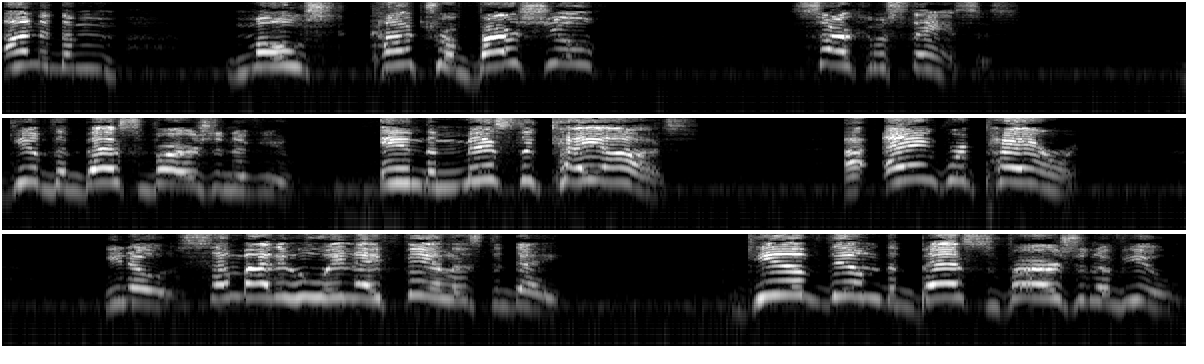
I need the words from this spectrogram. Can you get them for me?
under the most controversial circumstances. Give the best version of you. In the midst of chaos, an angry parent, you know, somebody who in their feelings today, give them the best version of you.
